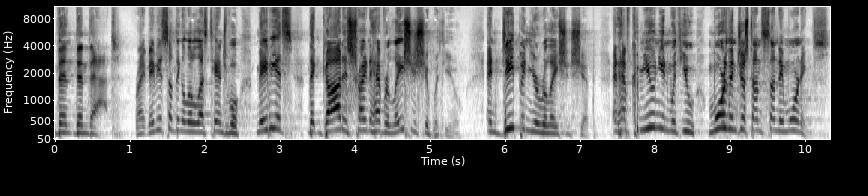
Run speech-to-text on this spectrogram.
than, than that, right? Maybe it's something a little less tangible. Maybe it's that God is trying to have relationship with you and deepen your relationship and have communion with you more than just on Sunday mornings.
